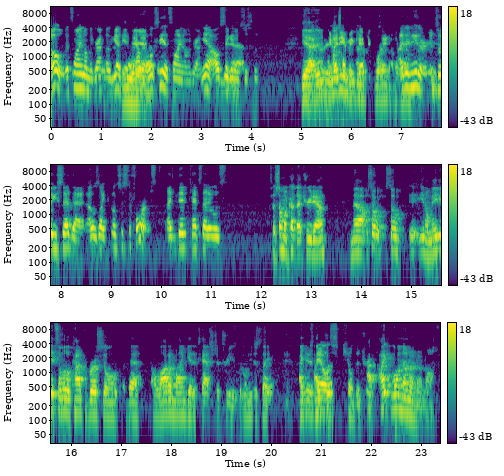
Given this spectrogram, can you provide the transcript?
Oh that's lying on the ground. Oh yeah, yeah. Yeah. We'll see it's lying on the ground. Yeah, I was thinking Yeah. it's just Yeah, it, it I didn't even catch it the floor. laying on the I didn't either until you said that. I was like, oh, it's just a forest. I didn't catch that it was So someone cut that tree down. No, so so you know maybe it's a little controversial that a lot of mine get attached to trees, but let me just say, I His I, put, nails killed the tree. I, I well no no no no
